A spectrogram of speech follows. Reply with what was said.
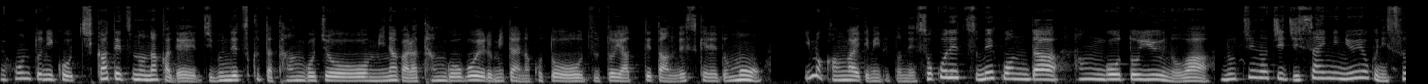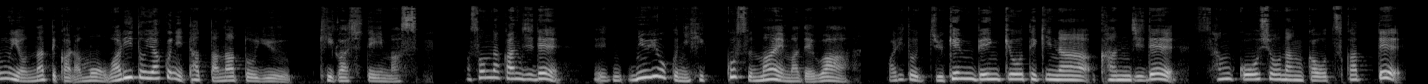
で本当にこう地下鉄の中で自分で作った単語帳を見ながら単語を覚えるみたいなことをずっとやってたんですけれども、今考えてみるとね、そこで詰め込んだ単語というのは、後々実際にニューヨークに住むようになってからも割と役に立ったなという気がしています。そんな感じで、ニューヨークに引っ越す前までは、割と受験勉強的な感じで、参考書なんかを使って、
